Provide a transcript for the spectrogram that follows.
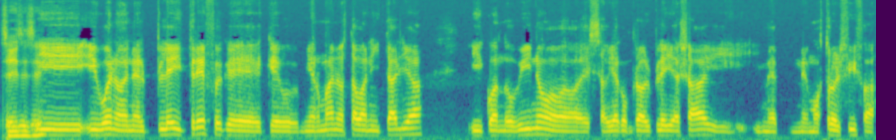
Sí, sí, sí. Y, y bueno, en el Play 3 fue que, que mi hermano estaba en Italia y cuando vino eh, se había comprado el Play allá y, y me, me mostró el FIFA.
